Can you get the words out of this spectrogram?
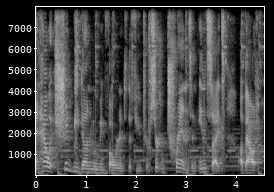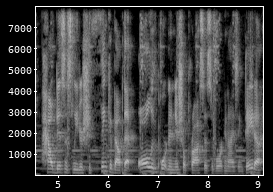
and how it should be done moving forward into the future. Certain trends and insights about how business leaders should think about that all important initial process of organizing data.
